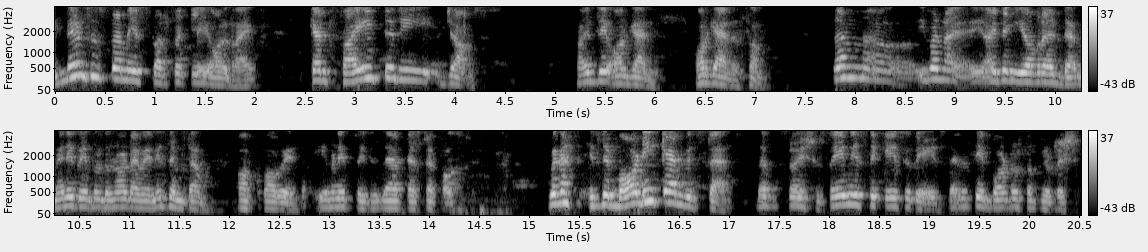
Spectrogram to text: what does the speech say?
immune system is perfectly all right, can fight the germs, fight the organs, organism. Then uh, even I, I think you have read that many people do not have any symptom of COVID, even if they are tested positive. Because if the body can withstand, that's no issue. Same is the case with AIDS. That is the importance of nutrition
